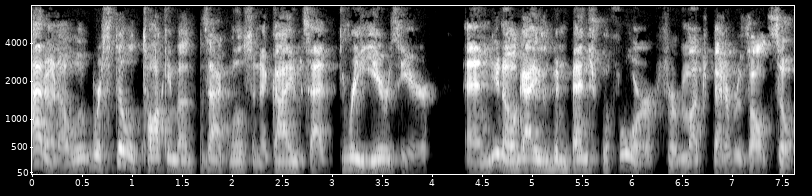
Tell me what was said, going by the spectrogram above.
I don't know. We're still talking about Zach Wilson, a guy who's had three years here, and you know, a guy who's been benched before for much better results. So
